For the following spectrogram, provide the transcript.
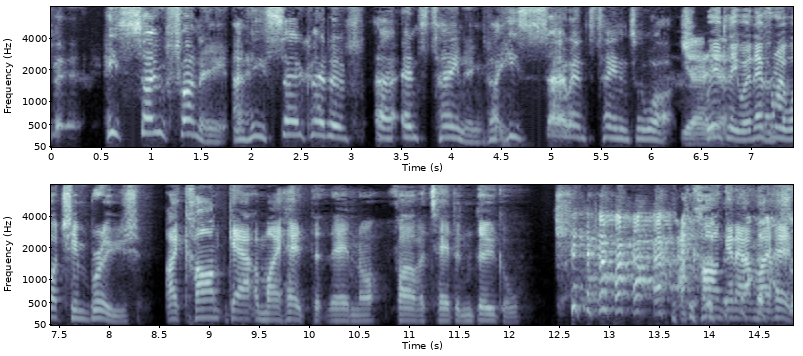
but he's so funny and he's so kind of uh, entertaining. Like he's so entertaining to watch. yeah, yeah. Weirdly, whenever I watch in Bruges, I can't get out of my head that they're not Father Ted and Dougal. I can't get out of my head.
